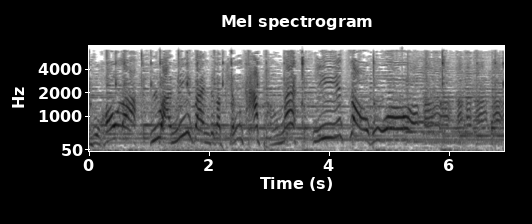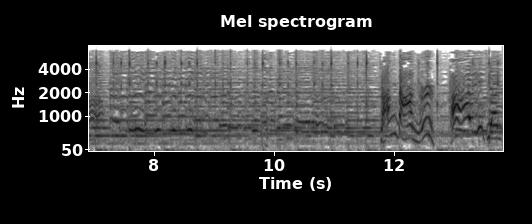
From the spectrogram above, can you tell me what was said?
不好了，乱米饭这个平擦碰满一灶火。张大妮儿她一见，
